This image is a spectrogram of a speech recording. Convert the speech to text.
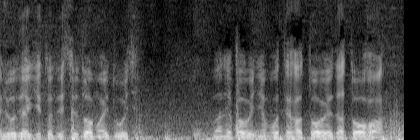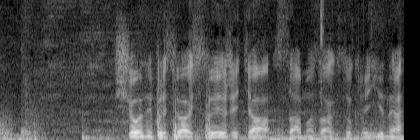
люди, які туди свідомо йдуть, вони повинні бути готові до того, що вони присвячують своє життя саме захисту країни.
